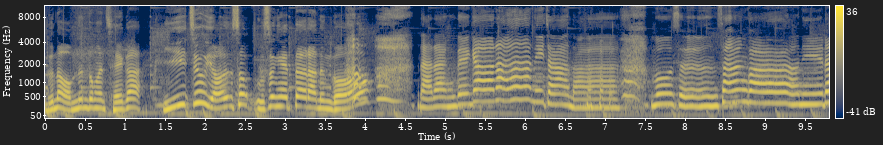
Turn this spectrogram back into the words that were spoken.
누나 없는 동안 제가 2주 연속 우승했다라는 거? 나랑 대결 아니잖아. 무슨 상관이래.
